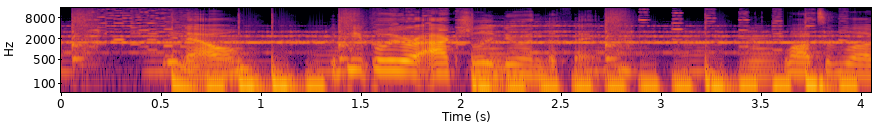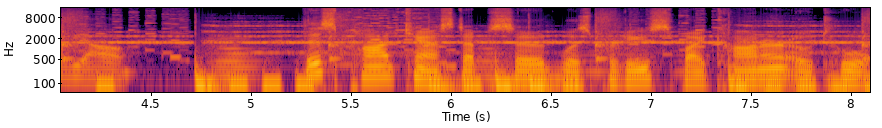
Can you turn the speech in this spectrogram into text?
You know, the people who are actually doing the thing. Lots of love, y'all. This podcast episode was produced by Connor O'Toole.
